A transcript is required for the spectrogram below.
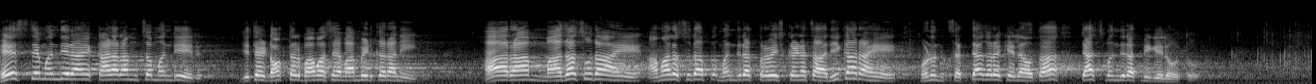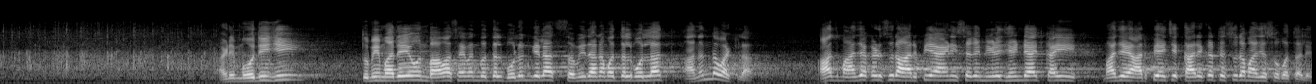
हेच ते मंदिर आहे काळारामचं मंदिर जिथे डॉक्टर बाबासाहेब आंबेडकरांनी हा राम माझा सुद्धा आहे आम्हाला सुद्धा मंदिरात प्रवेश करण्याचा अधिकार आहे म्हणून सत्याग्रह केला होता त्याच मंदिरात मी गेलो होतो. आणि मोदीजी तुम्ही मध्ये येऊन बाबासाहेबांबद्दल बोलून गेलात संविधानाबद्दल बोललात आनंद वाटला. आज माझ्याकडे सुद्धा आर पी आय आणि सगळे निळे झेंडे आहेत काही माझे आर पी आयचे कार्यकर्ते सुद्धा माझ्यासोबत आलेत.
